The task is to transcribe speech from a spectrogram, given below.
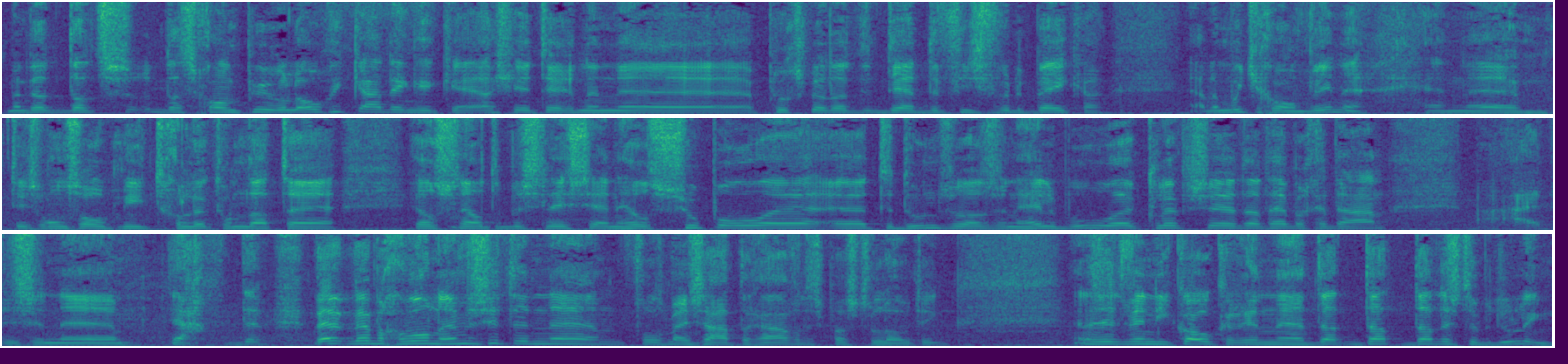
Maar dat, dat, is, dat is gewoon pure logica, denk ik. Hè. Als je tegen een eh, ploeg speelt uit de derde divisie voor de beker... Ja, dan moet je gewoon winnen. En eh, het is ons ook niet gelukt om dat eh, heel snel te beslissen... en heel soepel te doen, zoals een heleboel clubs dat hebben gedaan. Maar het is een... ja, we, we hebben gewonnen en we zitten volgens mij zaterdagavond, is pas de loting... En dan zitten we in die koker en dat, dat, dat is de bedoeling.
